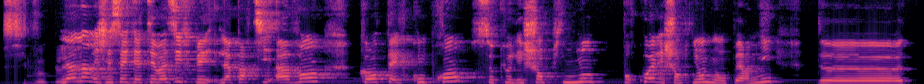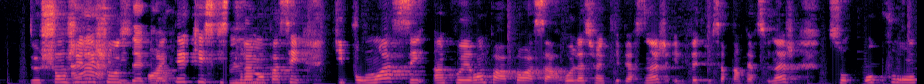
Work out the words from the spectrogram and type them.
s'il vous plaît. Non, non, mais j'essaye d'être évasif. Mais la partie avant, quand elle comprend ce que les champignons, pourquoi les champignons lui ont permis de de changer Ah, les choses. oui, en réalité, qu'est-ce qui s'est Mhm. vraiment passé? Qui pour moi, c'est incohérent par rapport à sa relation avec les personnages et le fait que certains personnages sont au courant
